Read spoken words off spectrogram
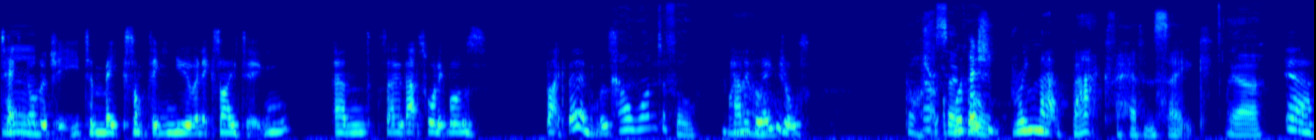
technology to make something new and exciting, and so that's what it was back then was How wonderful. mechanical Wow. angels. Gosh, That's so well, they should bring that back for heaven's sake. Yeah. Yeah.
